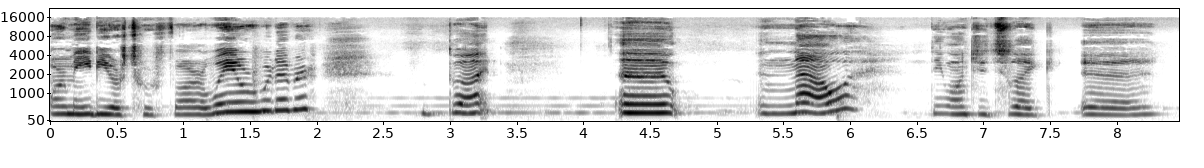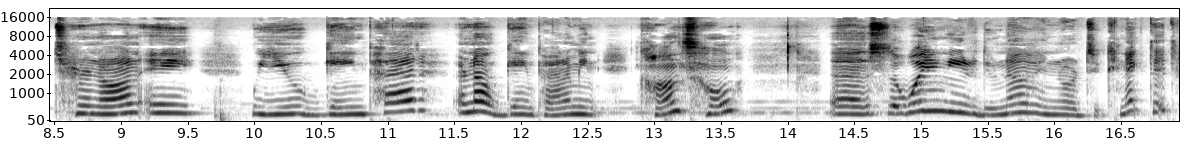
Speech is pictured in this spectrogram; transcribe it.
or maybe you're too far away or whatever. But uh, now they want you to like uh, turn on a Wii U gamepad or no gamepad I mean console. Uh, so what you need to do now in order to connect it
